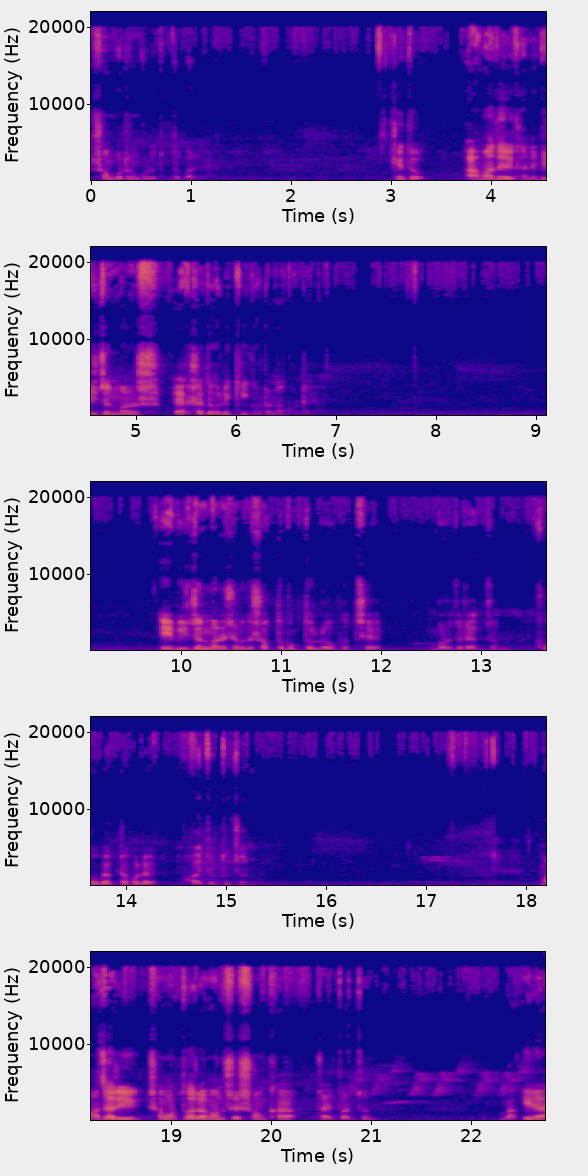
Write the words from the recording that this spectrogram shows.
সংগঠন গড়ে তুলতে পারে। কিন্তু আমাদের এখানে বিশ জন মানুষ একসাথে হলে কি ঘটনা ঘটে? এই বিশ জন মানুষের মধ্যে শক্তপোক্ত লোক হচ্ছে বড়জোর একজন, খুব একটা হলে হয়তো দুজন। মাঝারি সামর্থ্যওয়ালা মানুষের সংখ্যা চার পাঁচজন বাকিরা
